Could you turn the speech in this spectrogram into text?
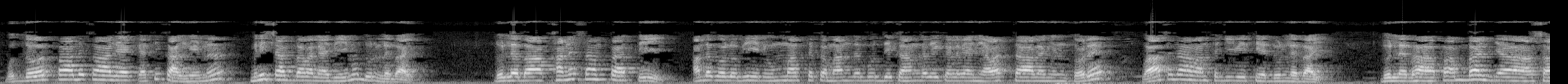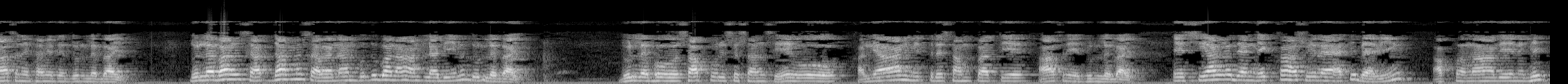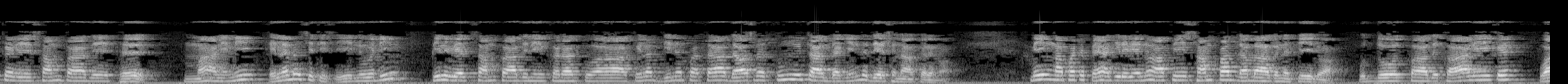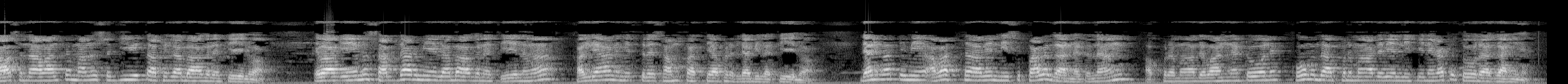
බුද්ධෝත්පාද කාලයක් ඇති කල්හිම මිනිසත් බව ලැබීම දුර්ලභයි. දුර්ලභා කන සම්පatti අඳගොළු බීරි උම්මත්තක මන්ද බුද්ධික අංග විකල වැනි අවස්ථාවන්ගෙන් තොර වාසනාවන්ත ජීවිතයේ දුර්ලභයි. දුර්ලභා පබ්බඤ්ඤා ශාසන පැමිණ දුර්ලභයි. දුර්ලභං සද්ධම්ම ශ්‍රවණම් බුදුබණ ලැබීම දුර්ලභයි. දුර්ලභෝ සත්පුරුෂ සංසේවෝ කල්යාණ මිත්‍ර සම්ප්‍රත්‍ය ආශ්‍රය දුර්ලභයි. ඒ සියල්ල දැන් එක්කාසු වෙලා ඇති බැවින් අප්‍රමාදේන භික්කවේ සම්පාදේත මානිනි එළඹ සිටි සීනුවදී පිළිවෙත් සම්පාදනය කරත්වා කියලා දිනපතා දවස් තුන් විතර බැගින්ද දේශනා කරනවා. මෙයින් අපට පැහැදිලි වෙනවා අපේ සම්පත් ලබාගෙන තියෙනවා. බුද්ධෝත්පාද කාලයක වාසනාවන්ත මනුෂ්‍ය ජීවිත අපි ලබාගෙන තියෙනවා. ඒ වගේම සද්ධර්මයේ ලබාගෙන තියෙනවා කල්යාණ මිත්‍ර සම්පත්‍ය අපට ලැබිලා තියෙනවා. දැන් අපි මේ අවස්ථාවෙන් නිසිපල ගන්නට නම් අප්‍රමාද වන්නට ඕනේ. කොහොමද අප්‍රමාද වෙන්නේ කියන එකට තෝරා ගන්න.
